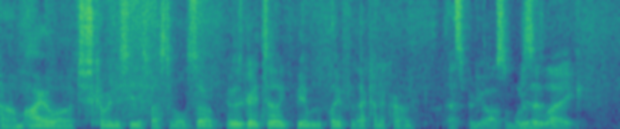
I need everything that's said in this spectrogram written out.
um, Iowa, just coming to see this festival. So it was great to like be able to play for that kind of crowd. That's pretty awesome. What is it like?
